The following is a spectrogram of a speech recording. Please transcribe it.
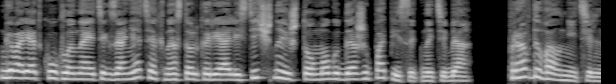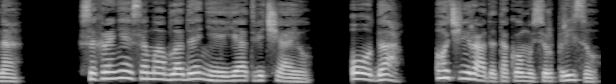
Говорят, куклы на этих занятиях настолько реалистичные, что могут даже пописать на тебя. Правда волнительно?» Сохраняя самообладание, я отвечаю. «О, да, очень рада такому сюрпризу».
